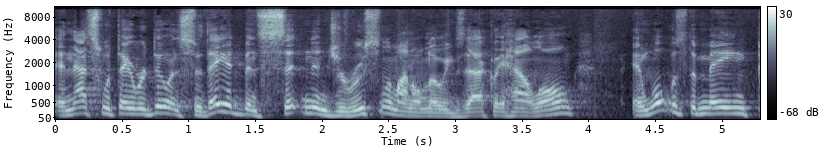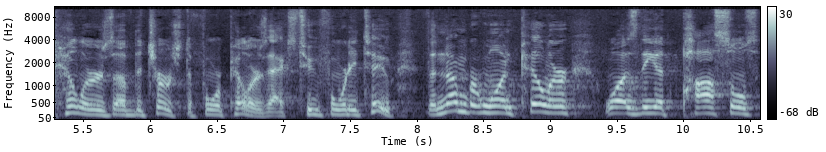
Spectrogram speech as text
And that's what they were doing. So they had been sitting in Jerusalem, I don't know exactly how long. And what was the main pillars of the church? The four pillars, Acts 2:42. The number one pillar was the apostles'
